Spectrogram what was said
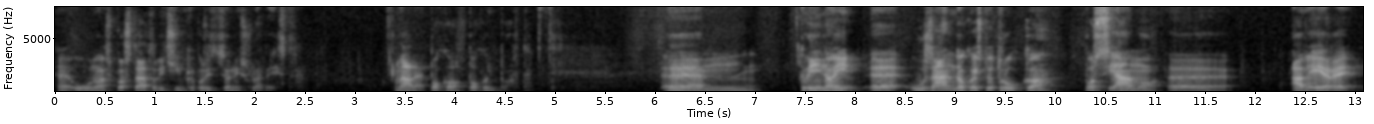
eh, 1 ha spostato di 5 posizioni sulla destra. Vabbè, poco, poco importa. Ehm, quindi noi eh, usando questo trucco possiamo eh, avere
